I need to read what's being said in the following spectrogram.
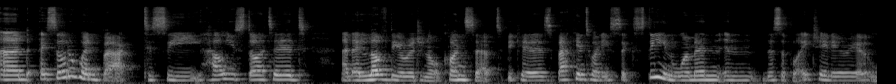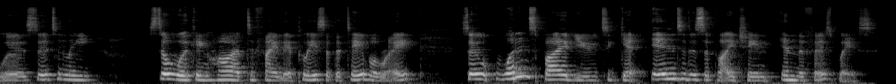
And I sort of went back to see how you started, and I love the original concept because back in 2016, women in the supply chain area were certainly still working hard to find their place at the table, right? So, what inspired you to get into the supply chain in the first place?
